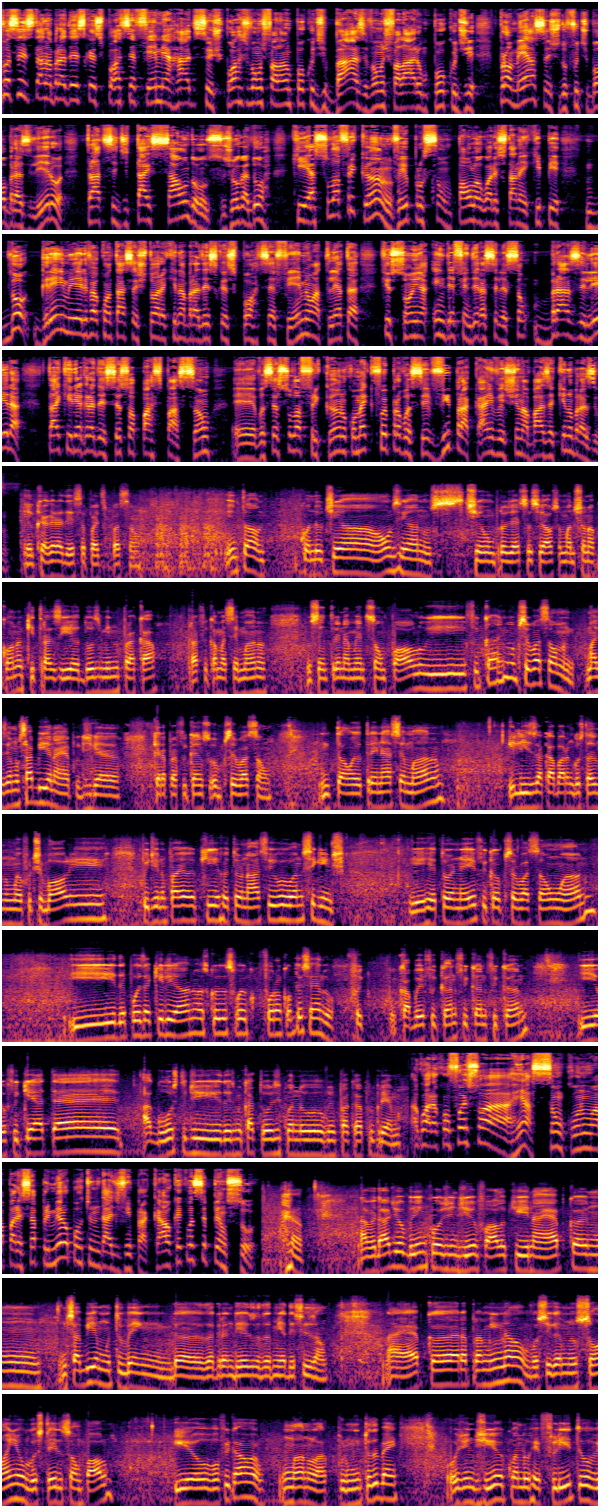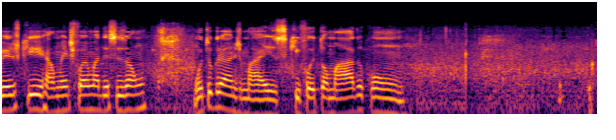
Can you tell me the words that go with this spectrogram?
você está na Bradesca Esportes FM, a Rádio Seu Esporte. Vamos falar um pouco de base, vamos falar um pouco de promessas do futebol brasileiro. Trata-se de Ty Saunders, jogador que é sul-africano, veio para o São Paulo, agora está na equipe do Grêmio e ele vai contar essa história aqui na Bradesca Esportes FM. Um atleta que sonha em defender a seleção brasileira. Ty, queria agradecer sua participação. É, você é sul-africano, como é que foi para você vir para cá investir na base aqui no Brasil? Eu que agradeço a participação. Então, quando eu tinha 11 anos, tinha um projeto social chamado Xonacona que trazia 12 meninos para cá para ficar uma semana no centro de treinamento de São Paulo e ficar em observação. Mas eu não sabia na época que era que era para ficar em observação. Então eu treinei a semana. Eles acabaram gostando do meu futebol e pedindo para que retornasse o ano seguinte. E retornei, fiquei em observação um ano. E depois daquele ano as coisas foi, foram acontecendo. Fui, acabei ficando, ficando, ficando. E eu fiquei até agosto de 2014, quando eu vim para cá pro Grêmio. Agora, qual foi a sua reação quando apareceu a primeira oportunidade de vir para cá? O que, é que você pensou? Na verdade, eu brinco hoje em dia, eu falo que na época eu não, não sabia muito bem da, da, grandeza da minha decisão. Na época era para mim, não, vou seguir meu sonho, gostei do São Paulo e eu vou ficar um, um ano lá. Por mim, tudo bem. Hoje em dia, quando reflito, eu vejo que realmente foi uma decisão muito grande, mas que foi tomado com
